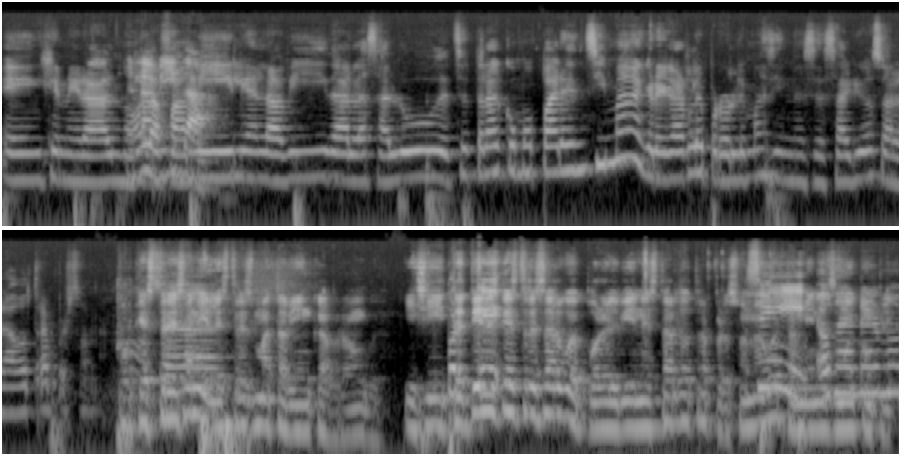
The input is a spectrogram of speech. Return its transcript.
en general, ¿no? En la la vida. familia, en la vida, la salud, etcétera, como para encima agregarle problemas innecesarios a la otra persona. ¿no? Porque O estresan sea, y el estrés mata bien cabrón, güey. Y si Porque- te tienes que estresar, güey, por el bienestar de otra persona, güey, Sí, también o es sea, muy en el complicado.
